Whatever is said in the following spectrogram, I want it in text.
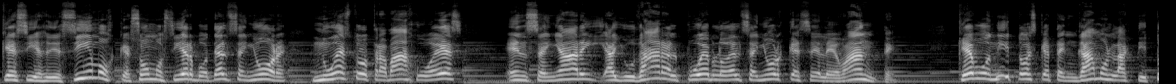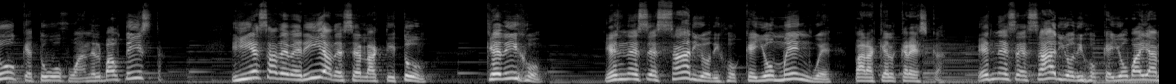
que si decimos que somos siervos del Señor, nuestro trabajo es enseñar y ayudar al pueblo del Señor que se levante. Qué bonito es que tengamos la actitud que tuvo Juan el Bautista. Y esa debería de ser la actitud. ¿Qué dijo? Es necesario, dijo, que yo mengüe para que Él crezca. Es necesario, dijo, que yo vaya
